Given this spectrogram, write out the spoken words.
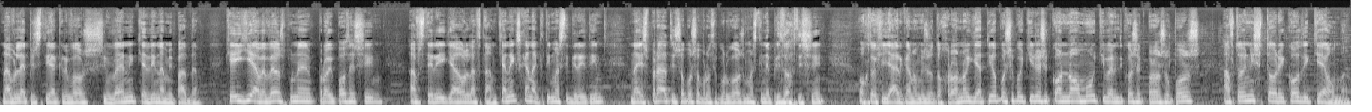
να βλέπεις τι ακριβώς συμβαίνει και δύναμη πάντα. Και υγεία βεβαίως που είναι προπόθεση αυστηρή για όλα αυτά. Και αν έχει κανένα κτήμα στην Κρήτη, να εισπράττεις όπως ο Πρωθυπουργός μας την επιδότηση, 8.000 νομίζω το χρόνο, γιατί όπως είπε ο κύριος Οικονόμου, κυβερνητικός εκπρόσωπος, αυτό είναι ιστορικό δικαίωμα.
